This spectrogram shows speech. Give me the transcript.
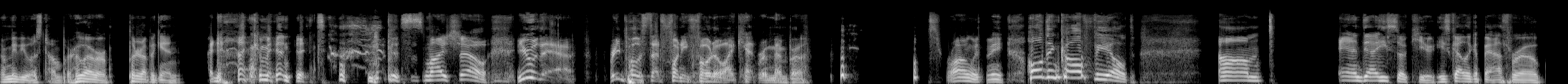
or maybe it was Tumblr. Whoever, put it up again. I, I command it. this is my show. You there? Repost that funny photo. I can't remember. What's wrong with me? Holden Caulfield. Um, and uh, he's so cute. He's got like a bathrobe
